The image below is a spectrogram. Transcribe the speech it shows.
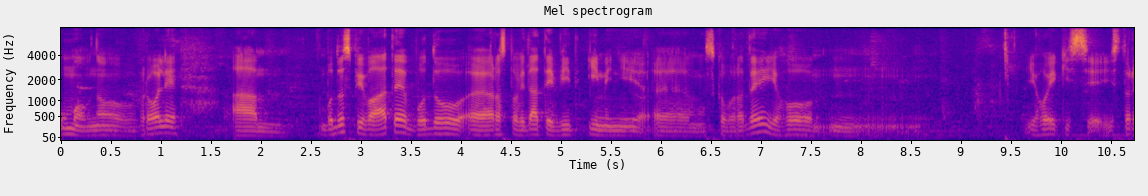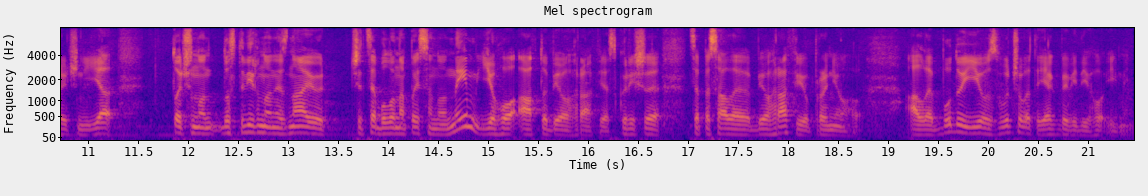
умовно в ролі. А буду співати, буду е, розповідати від імені е, Сковороди його, його якісь історичні. Я точно достовірно не знаю, чи це було написано ним, його автобіографія. Скоріше, це писали біографію про нього. Але буду її озвучувати якби від його імені.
